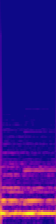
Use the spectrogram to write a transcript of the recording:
Música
